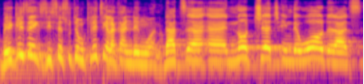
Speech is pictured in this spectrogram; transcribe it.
baeglize existe su te mokili etikalaka ndenge wana That uh, uh, no church in the world that's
